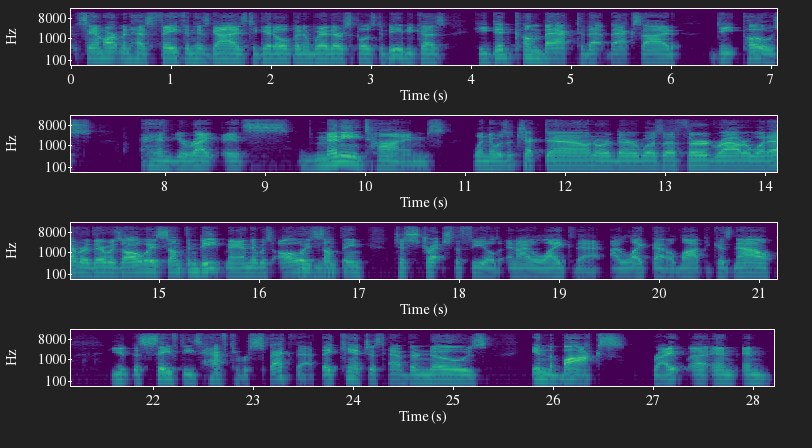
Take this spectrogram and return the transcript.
Sam Hartman has faith in his guys to get open and where they're supposed to be because he did come back to that backside deep post. And you're right. It's many times when there was a check down or there was a third route or whatever, there was always something deep, man. There was always mm-hmm. something to stretch the field. And I like that. I like that a lot because now you the safeties have to respect that. They can't just have their nose in the box, right? Uh, and and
